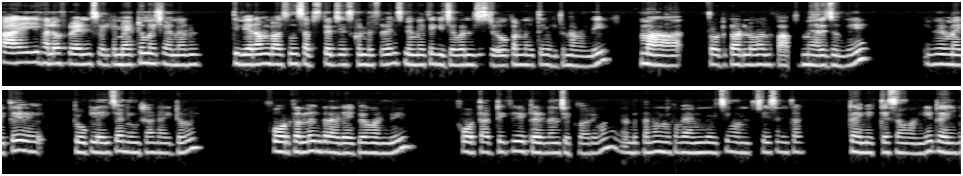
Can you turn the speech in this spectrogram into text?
Hi hello friends welcome back to my channel Divyaram బ్లాగ్స్ని సబ్స్క్రైబ్ చేసుకోండి ఫ్రెండ్స్ మేమైతే విజయవాడ నుంచి శ్రీకాకుళం అయితే వెళ్తున్నామండి. మా తోటకాడలో వాళ్ళ పాప మ్యారేజ్ ఉంది. మేమైతే టూకి లేచాను ఇంకా నైట్. ఫోర్ కల్లా ఇంకా రెడీ అయిపోయామండి. ఫోర్ థర్టీకి ట్రైన్ అని చెప్పారు. అందుకని ఇంకా వ్యాన్ లేచి మనం చేసి ఇంకా ట్రైన్ ఎక్కేసామండి. ట్రైన్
